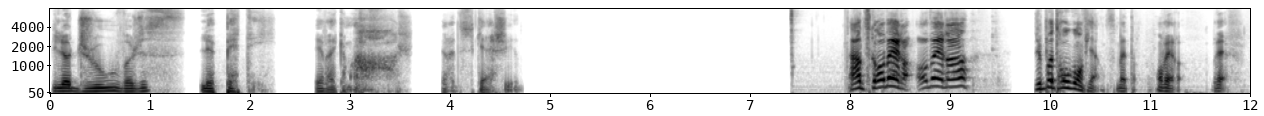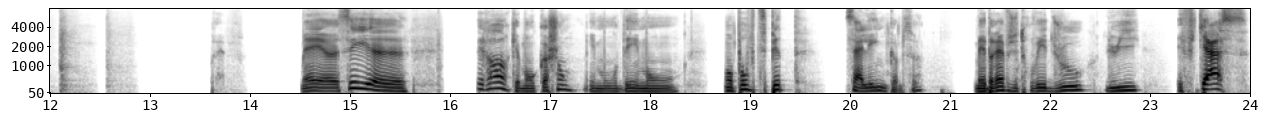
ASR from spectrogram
Puis là, Drew va juste le péter. Il va être comme, ah, j'aurais dû se cacher. En tout cas, on verra. On verra. J'ai pas trop confiance, mettons. On verra. Bref. Bref. Mais euh, c'est. Euh, c'est rare que mon cochon et mon, mon, mon pauvre petit pit s'alignent comme ça. Mais bref, j'ai trouvé Drew, lui, efficace.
